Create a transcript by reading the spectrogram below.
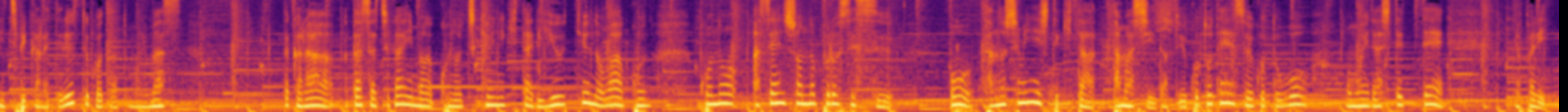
導かれてるってことだと思います。だから私たちが今この地球に来た理由っていうのはこのこのアセンションのプロセスを楽しみにしてきた魂だということでそういうことを思い出してってやっぱり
